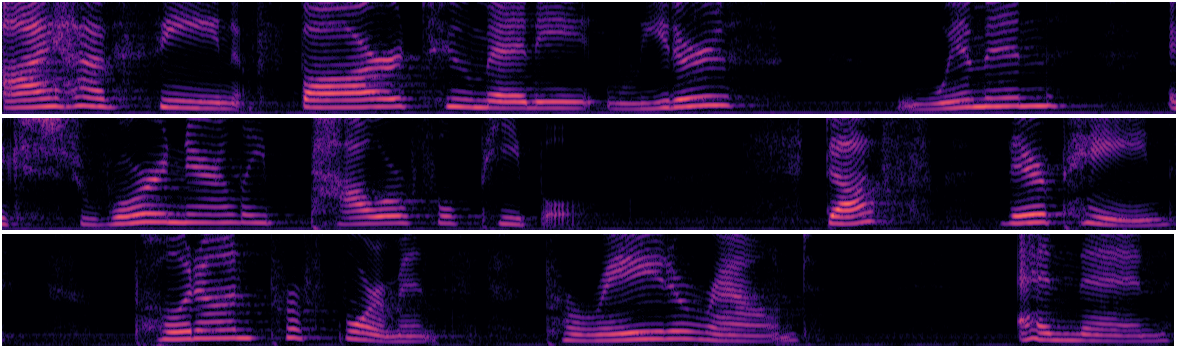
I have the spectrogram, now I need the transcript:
I have seen far too many leaders, women, extraordinarily powerful people stuff their pain, put on performance, parade around, and then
